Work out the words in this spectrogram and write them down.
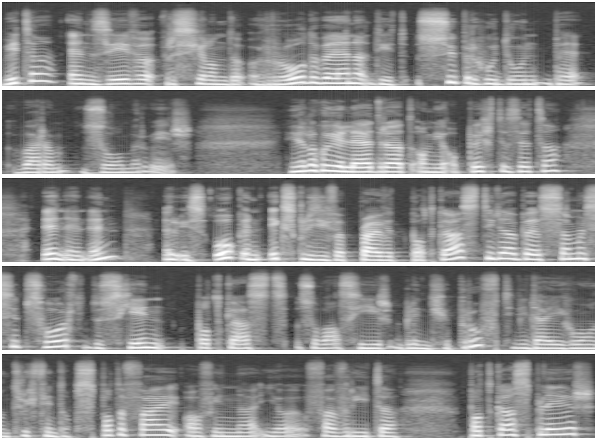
witte en zeven verschillende rode wijnen die het supergoed doen bij warm zomerweer. Hele goede leidraad om je op weg te zetten. En, en, en, er is ook een exclusieve private podcast die daar bij Summer Sips hoort, dus geen podcast zoals hier Blind Geproefd, die dat je gewoon terugvindt op Spotify of in uh, je favoriete podcastplayer.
